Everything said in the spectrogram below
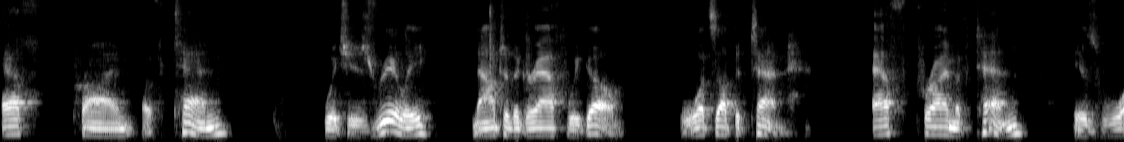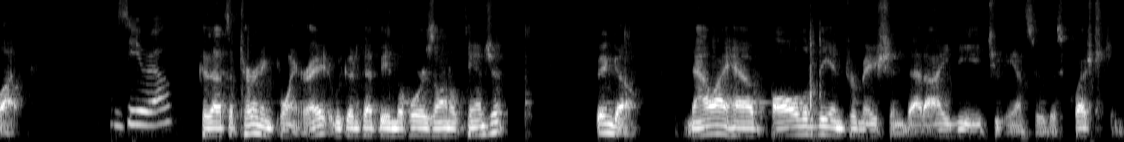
f prime of 10, which is really now to the graph we go. What's up at 10? f prime of 10 is what? Zero. Because that's a turning point, right? We good at that being the horizontal tangent? Bingo. Now I have all of the information that I need to answer this question.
